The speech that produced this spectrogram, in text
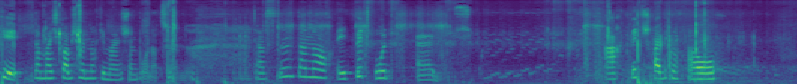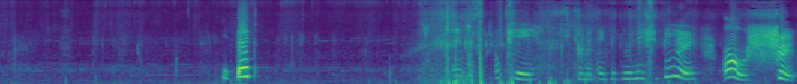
Okay, dann mache ich, glaube ich, heute noch die Meilensteinbohrer zu Ende. Das sind dann noch 8-Bit und äh, 8-Bit schreibe ich noch auf. 8-Bit. Okay, ich kann mit 8-Bit nur nicht spielen. Oh, shit.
